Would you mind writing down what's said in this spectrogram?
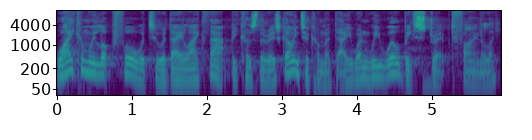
Why can we look forward to a day like that? Because there is going to come a day when we will be stripped finally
